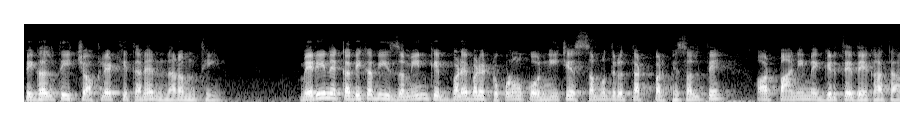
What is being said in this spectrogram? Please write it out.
पिघलती चॉकलेट की तरह नरम थीं। मेरी ने कभी कभी ज़मीन के बड़े बड़े टुकड़ों को नीचे समुद्र तट पर फिसलते और पानी में गिरते देखा था।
